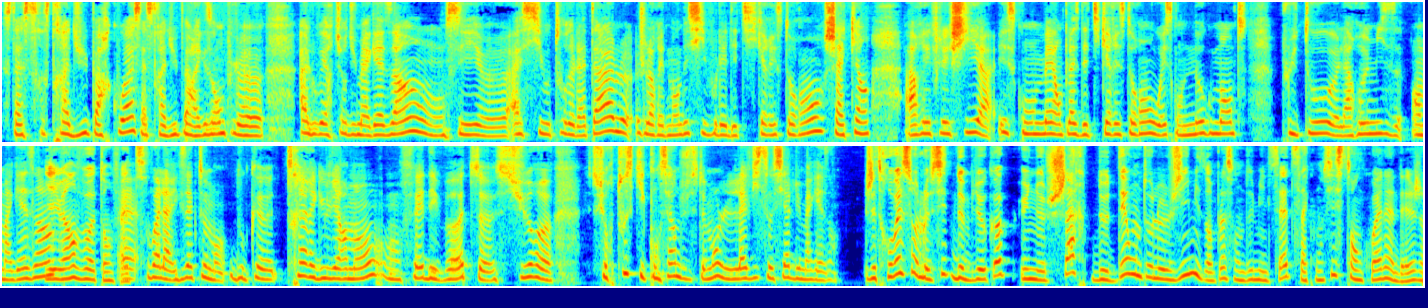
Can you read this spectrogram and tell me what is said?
Ça se traduit par quoi? Ça se traduit par exemple euh, à l'ouverture du magasin, on s'est euh, assis autour de la table, je leur ai demandé s'ils voulaient des tickets restaurants. Chacun a réfléchi à est-ce qu'on met en place des tickets restaurants ou est-ce qu'on augmente plutôt euh, la remise en magasin. Il y a eu un vote en fait. voilà, exactement. Donc très régulièrement, on fait des votes sur sur tout ce qui concerne justement la vie sociale du magasin. J'ai trouvé sur le site de Biocop une charte de déontologie mise en place en 2007. Ça consiste en quoi, Nadège?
